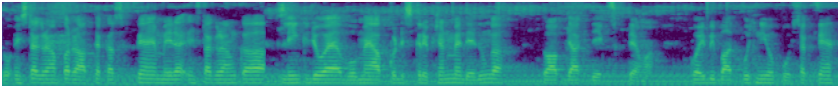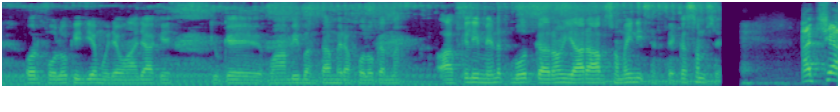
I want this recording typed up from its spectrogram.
तो इंस्टाग्राम पर रबता कर सकते हैं। मेरा इंस्टाग्राम का लिंक जो है, वो मैं आपको डिस्क्रिप्शन में दे दूँगा। तो आप जाके देख सकते हैं वहाँ। कोई भी बात पूछनी हो पूछ सकते हैं और फॉलो कीजिए मुझे वहाँ जाके क्योंकि वहाँ भी बनता है मेरा फॉलो करना। आपके लिए मेहनत बहुत कर रहा हूँ यार आप समझ नहीं सकते कसम से। अच्छा।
